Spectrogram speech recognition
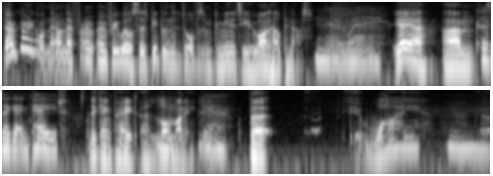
they're going on there on their own free will so there's people in the dwarfism community who aren't helping us No way. yeah yeah um Because they're getting paid. they're getting paid a lot of Mm. money Yeah. but uh, why Mm. Uh,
